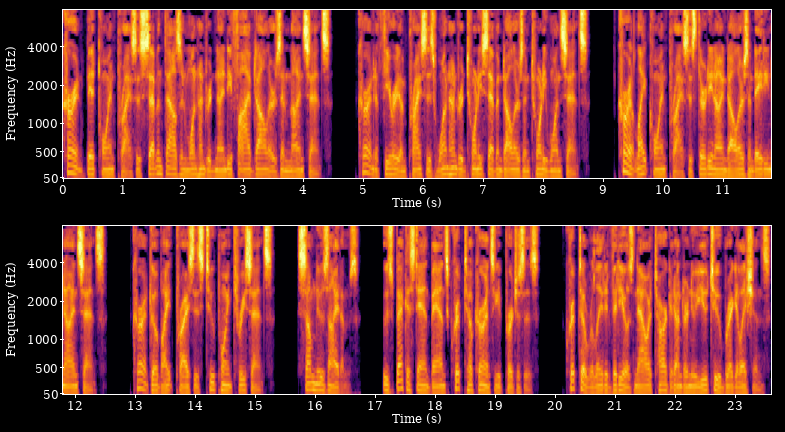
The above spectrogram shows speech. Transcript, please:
Current Bitcoin price is $7,195.09. Current Ethereum price is $127.21. Current Litecoin price is $39.89. Current GoByte price is 2.3 cents. Some news items. Uzbekistan bans cryptocurrency purchases. Crypto-related videos now a target under new YouTube regulations.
